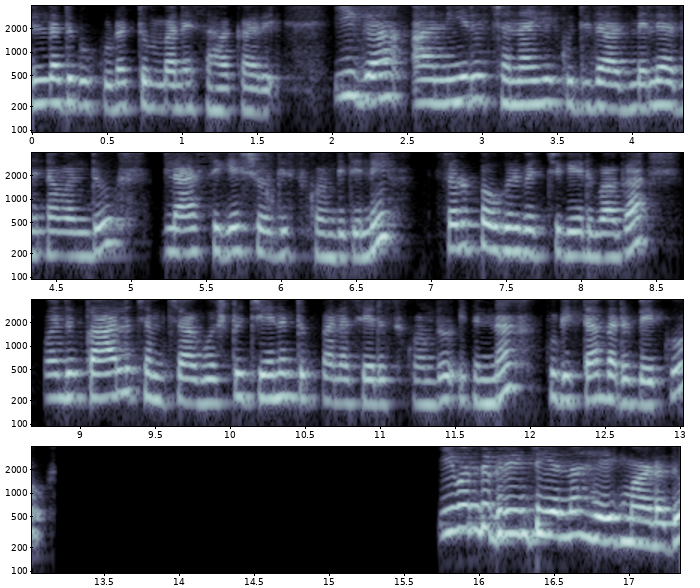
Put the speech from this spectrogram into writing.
ಎಲ್ಲದಕ್ಕೂ ಕೂಡ ತುಂಬಾ ಸಹಕಾರಿ. ಈಗ ಆ ನೀರು ಚೆನ್ನಾಗಿ ಕುದಿದಾದ್ಮೇಲೆ ಅದನ್ನು ಒಂದು ಗ್ಲಾಸಿಗೆ ಶೋಧಿಸ್ಕೊಂಡಿದ್ದೀನಿ. ಸ್ವಲ್ಪ ಉಗುರು ಬೆಚ್ಚಗೆ ಇರುವಾಗ ಒಂದು ಕಾಲು ಚಮಚ ಆಗುವಷ್ಟು ಜೇನುತುಪ್ಪನ ಸೇರಿಸ್ಕೊಂಡು ಇದನ್ನ ಕುಡಿತಾ ಬರಬೇಕು. ಈ ಒಂದು ಗ್ರೀನ್ ಟೀಯನ್ನು ಹೇಗೆ ಮಾಡೋದು,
